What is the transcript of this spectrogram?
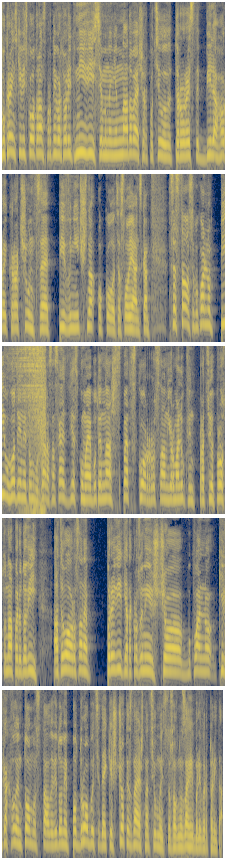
В український військово-транспортний вертоліт Мі-8 нині надвечір поцілили терористи біля гори Карачун. Це північна околиця Слов'янська. Це сталося буквально півгодини тому. Зараз на скайп зв'язку має бути наш спецскор Руслан Юрмалюк. Він працює просто на передовій. АТО, Руслане, привіт. Я так розумію, що буквально кілька хвилин тому стали відомі подробиці, деякі що ти знаєш на цю мить стосовно загибелі вертоліта.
